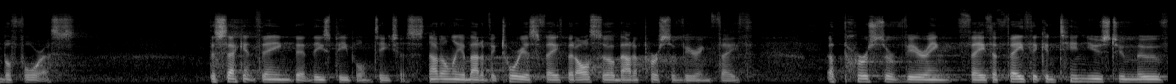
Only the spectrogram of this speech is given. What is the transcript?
before us. The second thing that these people teach us, not only about a victorious faith, but also about a persevering faith. A persevering faith, a faith that continues to move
